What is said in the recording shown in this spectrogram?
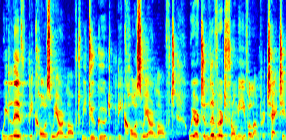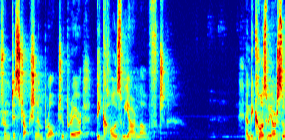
We live because we are loved. We do good because we are loved. We are delivered from evil and protected from destruction and brought to prayer because we are loved. And because we are so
